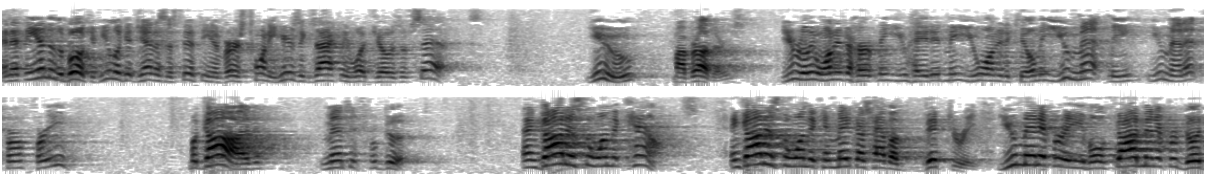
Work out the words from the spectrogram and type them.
And at the end of the book, if you look at Genesis 50 and verse 20, here's exactly what Joseph says. You, my brothers, you really wanted to hurt me. You hated me. You wanted to kill me. You meant me. You meant it for, for evil. But God meant it for good. And God is the one that counts. And God is the one that can make us have a victory. You meant it for evil. God meant it for good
